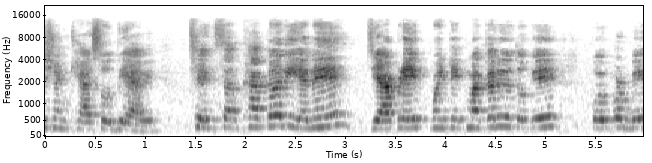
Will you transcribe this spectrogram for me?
સંખ્યા શોધી આવે. છેદ સરખા કરી અને જે આપણે એક પોઈન્ટ એકમાં કર્યું હતું કે કોઈ પણ બે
